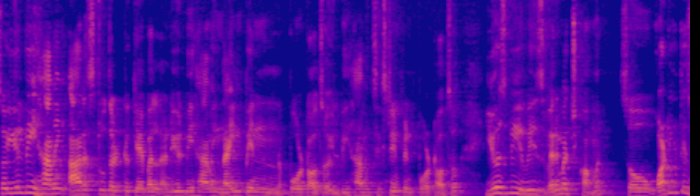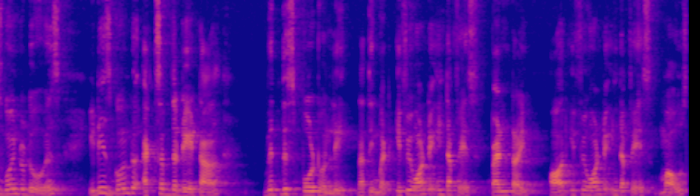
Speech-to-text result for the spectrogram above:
So you will be having RS-232 cable and you will be having 9 pin port also, you will be having 16 pin port also. USB is very much common. So what it is going to do is, it is going to accept the data with this port only nothing but if you want to interface pen drive or if you want to interface mouse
